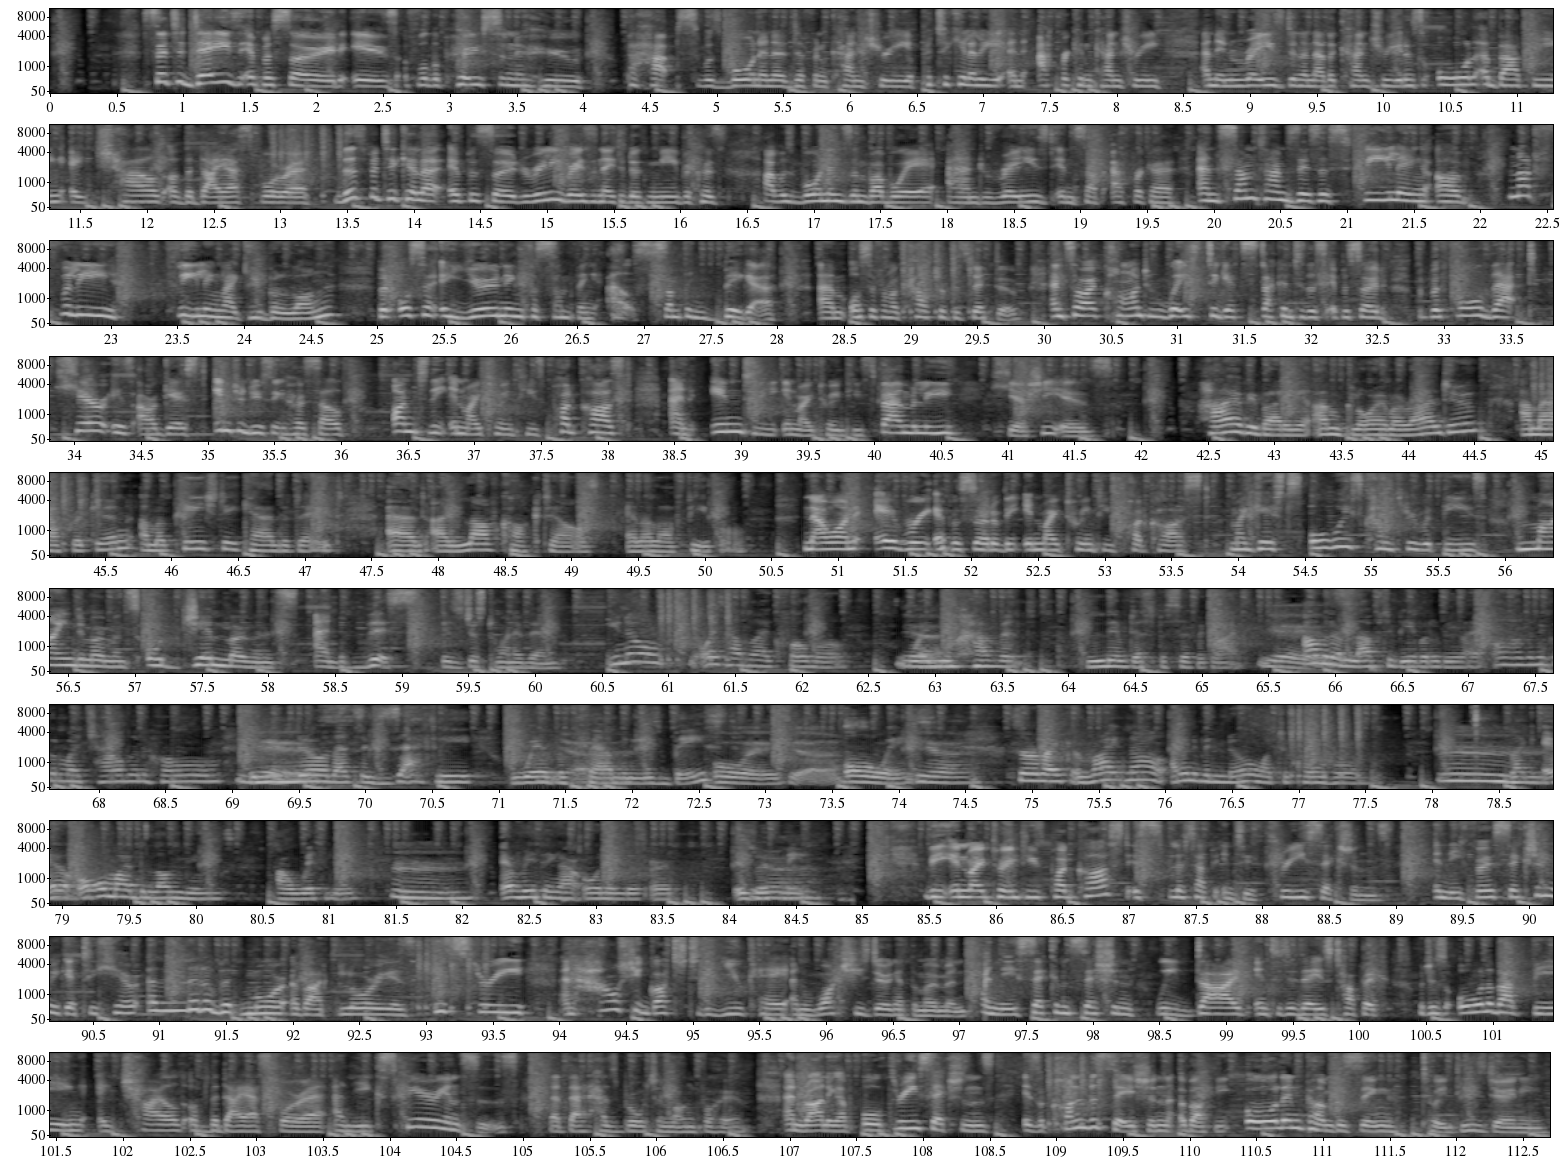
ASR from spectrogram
So today's episode is for the person who perhaps was born in a different country, particularly an African country, and then raised in another country. It is all about being a child of the diaspora. This particular episode really resonated with me because I was born in Zimbabwe and raised in South Africa. And sometimes there's this feeling of not fully feeling like you belong, but also a yearning for something else, something bigger, um, also from a cultural perspective. And so I can't wait to get stuck into this episode. But before that, here is our guest introducing herself onto the In My 20s podcast and into the In My 20s family. Here she is. Hi, everybody. I'm Gloria Marandu. I'm African. I'm a PhD candidate, and I love cocktails and I love people. Now, on every episode of the In My 20s podcast, my guests always come through with these mind moments or gem moments, and this is just one of them. You know, you always have like FOMO when you haven't lived a specific life. Yes. I would have loved to be able to be like, oh, let me go to my childhood home. And you know that's exactly where the family is based. Always, yeah. Always. Yeah. So, like, right now, I don't even know what to call home. Hmm. Like, all my belongings are with me. Hmm. Everything I own in this earth is with me. The In My 20s podcast is split up into three sections. In the first section, we get to hear a little bit more about Gloria's history and how she got to the UK and what she's doing at the moment. In the second session, we dive into today's topic, which is all about being a child of the diaspora and the experiences that that has brought along for her. And rounding up all three sections is a conversation about the all encompassing 20s journey.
